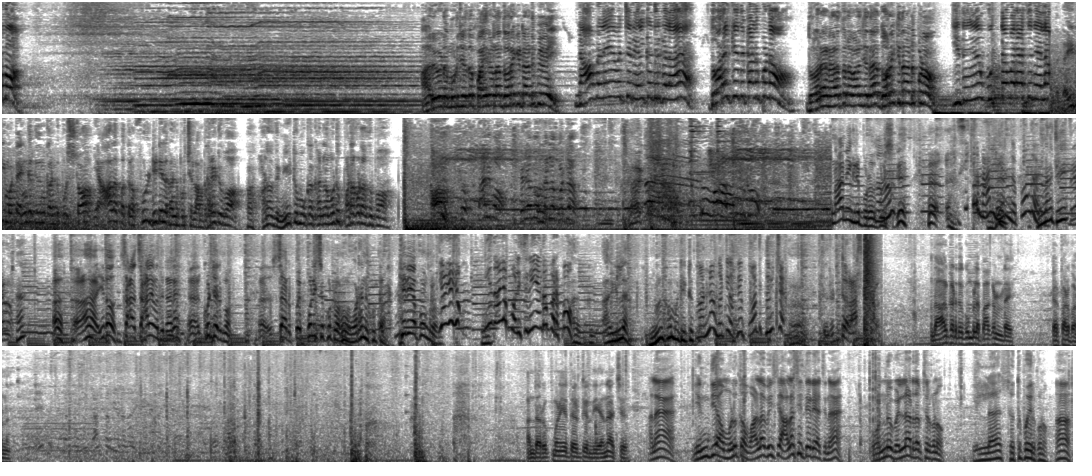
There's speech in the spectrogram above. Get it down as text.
வேகமா அறுவடை முடிஞ்சதோ பயிரெல்லாம் துறக்கிட்டு அனுப்பி வை. நான் விளைய வச்ச நெல் கதிர்களை துரைக்கிறதுக்கு அனுப்பணும்? துறை நிலத்துல விளைஞ்சதா துறைக்கு தான் அனுப்பணும். இது உத்தமராஜ் நிலம். டைரி மட்டும் எங்க இருக்குதுன்னு கண்டுபிடிச்சிட்டோம். என் ஆளை பத்தின ஃபுல் டீடைல் கண்டுபிடிச்சிடலாம். கரெக்ட் வா ஆனா அது நீட்டு முக்க கண்ணில் மட்டும் படக்கூடாதுப்பா. நான் எங்க போறது போலீஸ்க்கு? சீக்கிரம் மேல ஏறுங்க போங்க. என்னாச்சு? ஆ, ஆ, இதோ சா- சாலை வந்துட்டாரு. கொஞ்சம் இருக்கும் சார் போய் போலீஸை கூட்டு வாங்க. உடனே கூட்டு கிரியா போங்க. நீ தான் போலீஸ்? நீ எங்க போற? போ. இல்ல. யூனிஃபார்ம் மாட்டிட்டு. மண்ணம் கட்டி அப்படியே போட்டு கிழிச்ச திருட்டு ராஸ்கல். அந்த ஆள்கடத்தல் கும்பலை பார்க்கணும்டே. ஏற்பாடு பண்ணு. அந்த ருக்மணியை திருட்டு இருந்து என்னாச்சு? அண்ணே இந்தியா முழுக்க வலை வீசி அலசி தேடியாச்சுண்ணே. ஒண்ணு வெளிநாடு தப்பிச்சிருக்கணும். இல்ல செத்து போயிருக்கணும். ஆ.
